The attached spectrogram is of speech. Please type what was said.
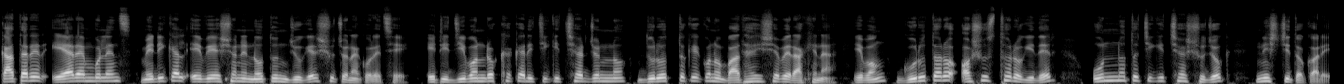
কাতারের এয়ার অ্যাম্বুলেন্স মেডিকেল এভিয়েশনে নতুন যুগের সূচনা করেছে। এটি জীবন রক্ষাকারী চিকিৎসার জন্য দূরত্বকে কোনো বাধা হিসেবে রাখে না এবং গুরুতর অসুস্থ রোগীদের উন্নত চিকিৎসার সুযোগ নিশ্চিত করে।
